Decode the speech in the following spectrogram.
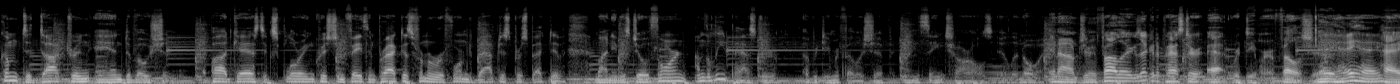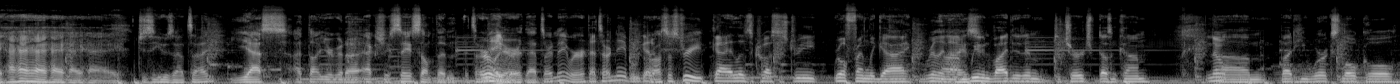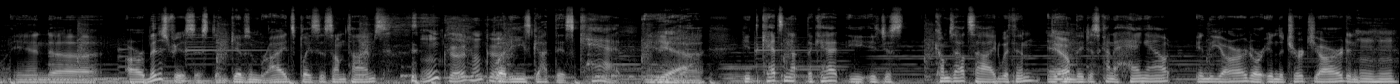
Welcome to Doctrine and Devotion, a podcast exploring Christian faith and practice from a Reformed Baptist perspective. My name is Joe Thorn. I'm the lead pastor of Redeemer Fellowship in St. Charles, Illinois. And I'm Jimmy Fowler, Executive Pastor at Redeemer Fellowship. Hey, hey, hey. Hey, hey, hey, hey, hey, hey, hey. Did you see who's outside? Yes, I thought you were going to actually say something It's our earlier. neighbor. That's our neighbor. That's our neighbor. We got across a the street. guy lives across the street. Real friendly guy. Really Um, nice. we've invited him to church. Doesn't come. No. Um, but he works local, and uh, our ministry assistant gives him rides places sometimes. okay, okay. but he's got this cat. And, Yeah. Uh, he, the cat's not the cat. He is just comes outside with him, and Yep. they just kind of hang out in the yard or in the churchyard, and Mm-hmm.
